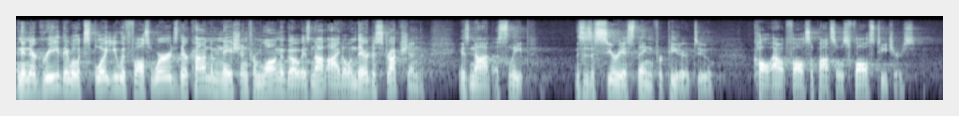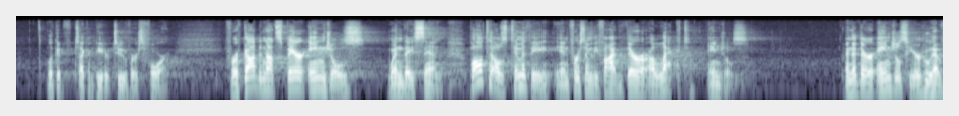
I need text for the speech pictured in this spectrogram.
And in their greed, they will exploit you with false words. Their condemnation from long ago is not idle, and their destruction is not asleep. This is a serious thing for Peter to call out false apostles, false teachers. Look at 2 Peter 2, verse 4. For if God did not spare angels when they sin, Paul tells Timothy in 1 Timothy 5 that there are elect angels and that there are angels here who have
